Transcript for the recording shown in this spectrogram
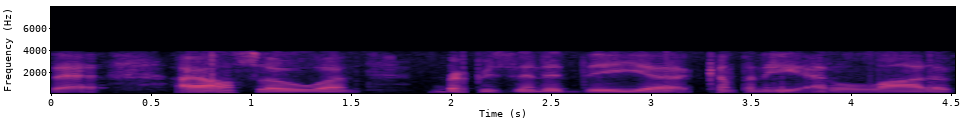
that. I also uh, represented the uh, company at a lot of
